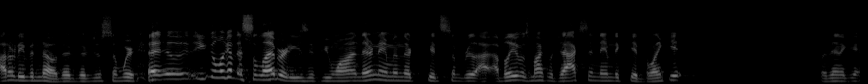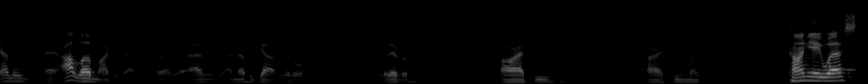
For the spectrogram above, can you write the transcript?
I don't even know. They're, they're just some weird. Uh, you can look at the celebrities if you want. They're naming their kids some real. I believe it was Michael Jackson named a kid Blanket. But then again, I mean, I love Michael Jackson, but I, I know he got little, whatever. R.I.P. R.I.P. Michael. Kanye West,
